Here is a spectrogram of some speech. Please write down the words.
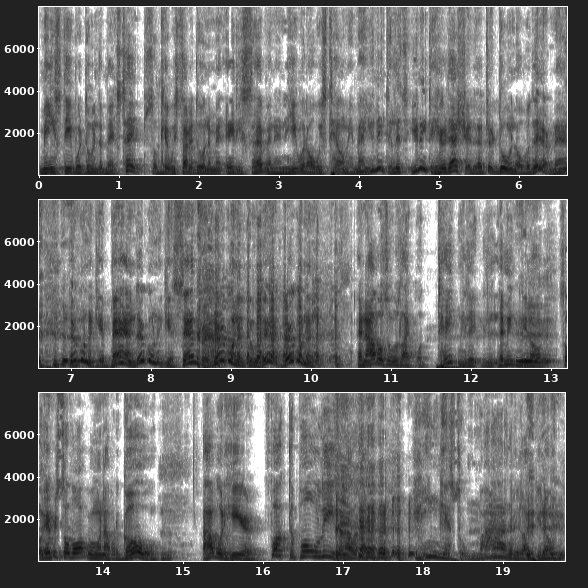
me and Steve were doing the mixtapes. Okay, we started doing them in '87, and he would always tell me, "Man, you need to listen. You need to hear that shit that they're doing over there, man. They're going to get banned. They're going to get censored. They're going to do this. They're going to." And I was always like, "Well, take me. Let, let me, you know." So every so often when I would go. I would hear "fuck the police," and I was like, "Chingue su madre!" Like you know,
